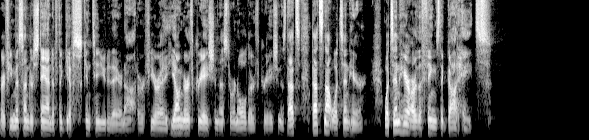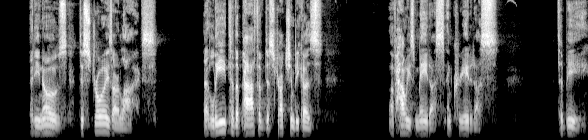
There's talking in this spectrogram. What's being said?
or if you misunderstand if the gifts continue today or not or if you're a young earth creationist or an old earth creationist. That's that's not what's in here. What's in here are the things that God hates that he knows destroys our lives that lead to the path of destruction because of how he's made us and created us to be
